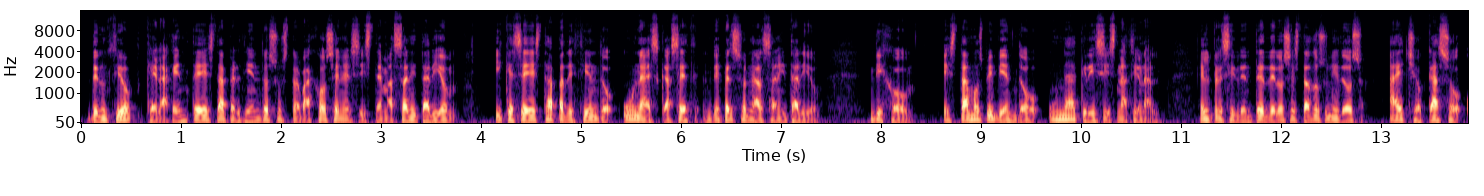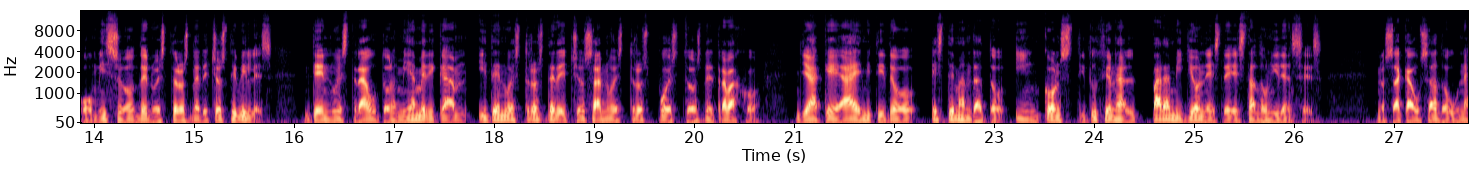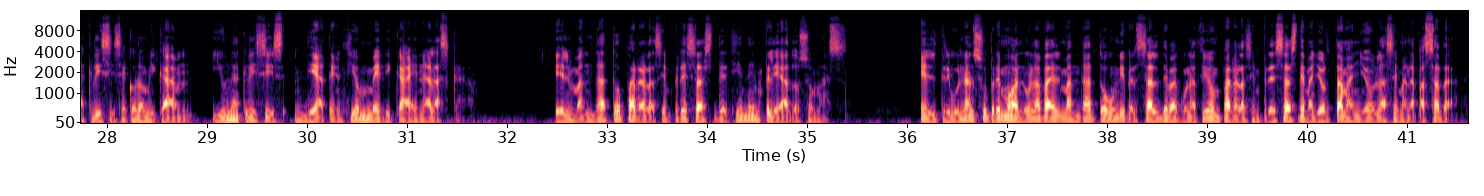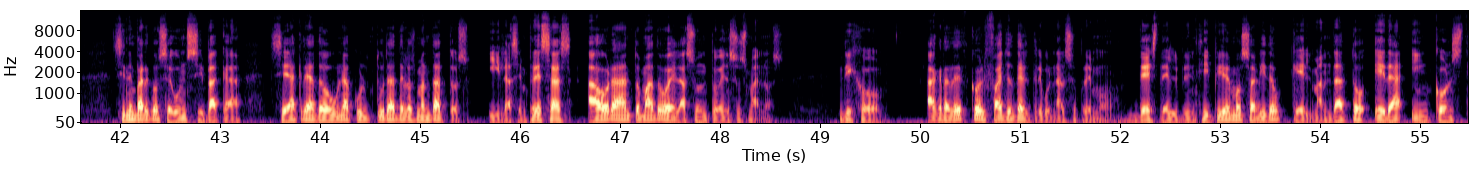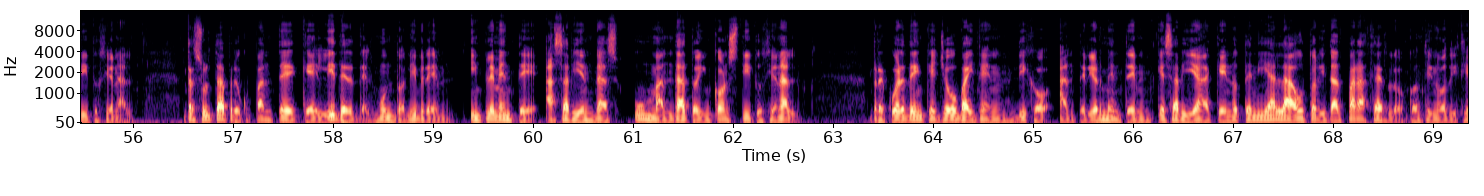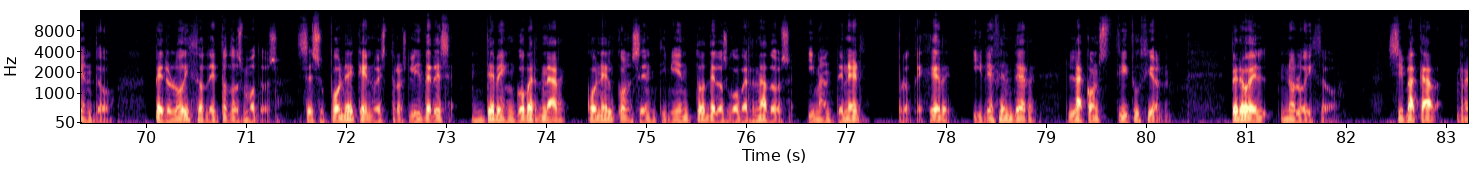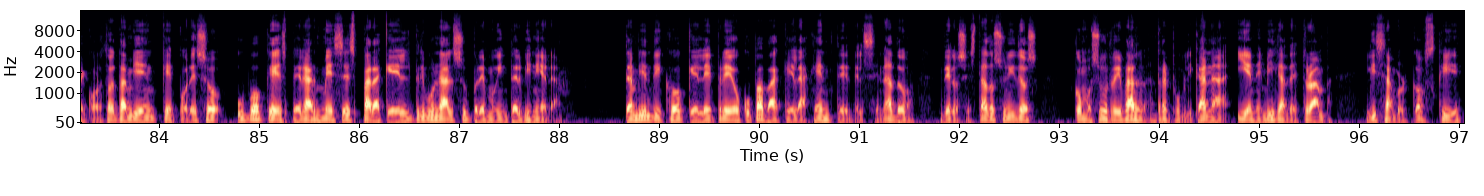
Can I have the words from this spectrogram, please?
Denunció que la gente está perdiendo sus trabajos en el sistema sanitario y que se está padeciendo una escasez de personal sanitario. Dijo, Estamos viviendo una crisis nacional. El presidente de los Estados Unidos ha hecho caso omiso de nuestros derechos civiles, de nuestra autonomía médica y de nuestros derechos a nuestros puestos de trabajo, ya que ha emitido este mandato inconstitucional para millones de estadounidenses. Nos ha causado una crisis económica y una crisis de atención médica en Alaska. El mandato para las empresas de 100 empleados o más. El Tribunal Supremo anulaba el mandato universal de vacunación para las empresas de mayor tamaño la semana pasada. Sin embargo, según Sibaka, se ha creado una cultura de los mandatos y las empresas ahora han tomado el asunto en sus manos. Dijo, Agradezco el fallo del Tribunal Supremo. Desde el principio hemos sabido que el mandato era inconstitucional. Resulta preocupante que el líder del mundo libre implemente a sabiendas un mandato inconstitucional. Recuerden que Joe Biden dijo anteriormente que sabía que no tenía la autoridad para hacerlo, continuó diciendo, pero lo hizo de todos modos. Se supone que nuestros líderes deben gobernar con el consentimiento de los gobernados y mantener, proteger y defender la Constitución. Pero él no lo hizo. Shibaka recordó también que por eso hubo que esperar meses para que el Tribunal Supremo interviniera. También dijo que le preocupaba que la gente del Senado de los Estados Unidos como su rival republicana y enemiga de Trump, Lisa Murkowski,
